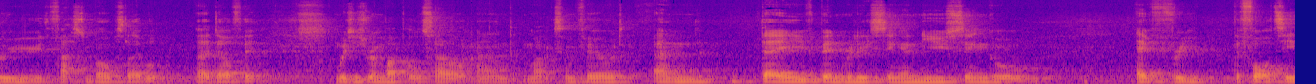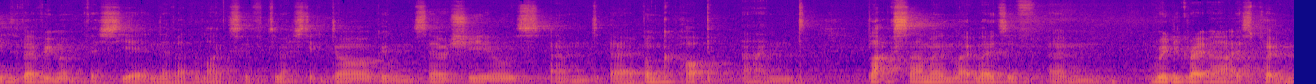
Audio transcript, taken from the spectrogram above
through the Fast and Bulbs label at Delphi, which is run by Paul Sell and Mike Sinfield, and they've been releasing a new single every the 14th of every month this year, and they've had the likes of Domestic Dog and Sarah Shields and uh, Bunker Pop and Black Salmon, like loads of um, really great artists putting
